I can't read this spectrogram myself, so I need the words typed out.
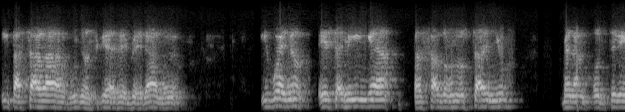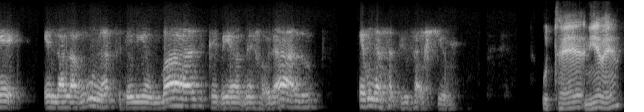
y pasaba unos días de verano. Y bueno, esa niña, pasados unos años, me la encontré en la laguna, que tenía un bar, que había mejorado. Es una satisfacción. Usted, Nieve,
